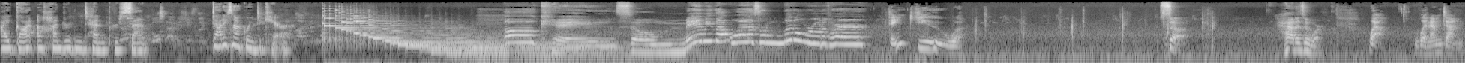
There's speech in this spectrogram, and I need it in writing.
I got 110%. Daddy's not going to care. Okay, so maybe that was a little rude of her. Thank you. So, how does it work? Well, when I'm done,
